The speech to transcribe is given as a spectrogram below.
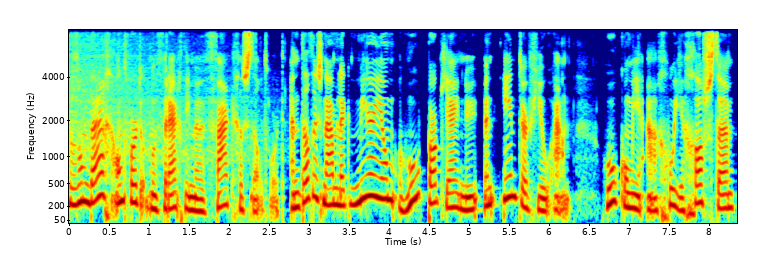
Vandaag antwoord op een vraag die me vaak gesteld wordt. En dat is namelijk, Mirjam, hoe pak jij nu een interview aan? Hoe kom je aan goede gasten?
